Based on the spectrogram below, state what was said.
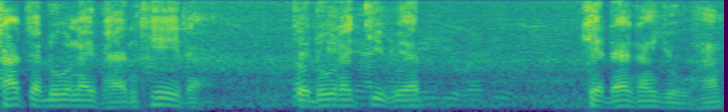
ถ้าจะดูในแผนที่เนี่ยจะดูใน GPS เขตแดนยังอยู่ครับ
